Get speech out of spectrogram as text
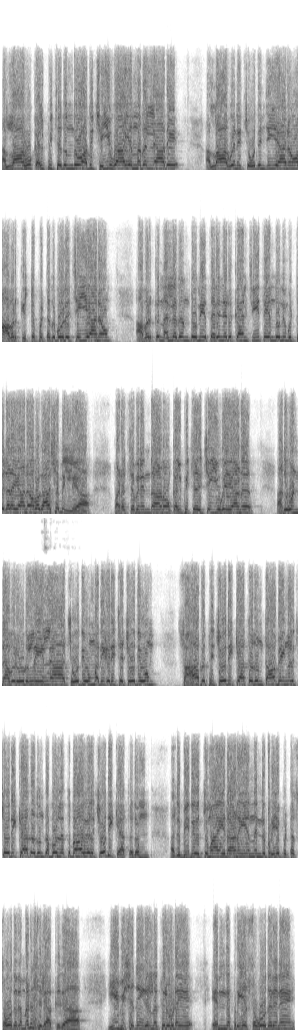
അള്ളാഹു കൽപ്പിച്ചതെന്തോ അത് ചെയ്യുക എന്നതല്ലാതെ അള്ളാഹുവിനെ ചോദ്യം ചെയ്യാനോ അവർക്ക് ഇഷ്ടപ്പെട്ടതുപോലെ ചെയ്യാനോ അവർക്ക് നല്ലതെന്ന് തോന്നി തെരഞ്ഞെടുക്കാൻ ചീത്തയെന്ന് തോന്നി വിട്ടുകളയാനോ അവകാശമില്ല. പടച്ചവൻ എന്താണോ കൽപ്പിച്ചത് ചെയ്യുകയാണ്. അതുകൊണ്ട് അവരോടുള്ള എല്ലാ ചോദ്യവും അധികരിച്ച ചോദ്യവും സഹാബത്ത് ചോദിക്കാത്തതും താപ്യങ്ങൾ ചോദിക്കാത്തതും തബോലത്ത് ഭാഗങ്ങൾ ചോദിക്കാത്തതും അത് ബിരുവത്വമായതാണ് എന്ന് എന്റെ പ്രിയപ്പെട്ട സഹോദരൻ മനസ്സിലാക്കുക. ഈ വിശദീകരണത്തിലൂടെ എന്റെ പ്രിയ സഹോദരനെ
